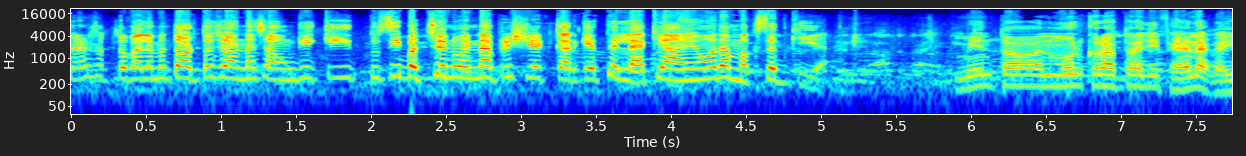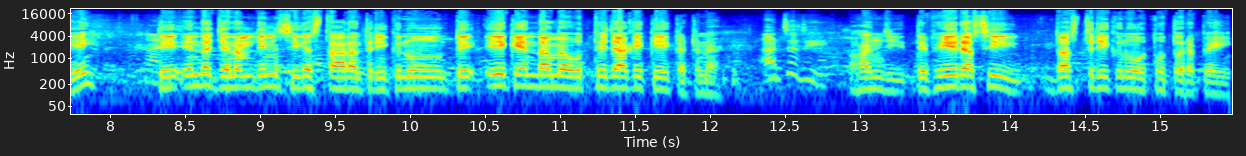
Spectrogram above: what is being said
ਸਰ ਸਭ ਤੋਂ ਪਹਿਲੇ ਮੈਂ ਤੁਹਾਡੇ ਤੋਂ ਜਾਣਨਾ ਚਾਹੂੰਗੀ ਕਿ ਤੁਸੀਂ ਬੱਚੇ ਨੂੰ ਇੰਨਾ ਅਪਰੀਸ਼ੀਏਟ ਕਰਕੇ ਇੱਥੇ ਲੈ ਕੇ ਆਏ ਹੋ ਉਹਦਾ ਮਕਸਦ ਕੀ ਹੈ? ਮੇਨ ਤਾਂ ਅਨਮੋਲ ਕਰਾਤਰਾ ਜੀ ਫੈਨ ਹੈਗਾ ਜੀ। ਤੇ ਇਹਦਾ ਜਨਮ ਦਿਨ ਸੀਗਾ 17 ਤਰੀਕ ਨੂੰ ਤੇ ਇਹ ਕਹਿੰਦਾ ਮੈਂ ਉੱਥੇ ਜਾ ਕੇ ਕੇਕ ਕੱਟਣਾ ਹੈ। ਅੱਛਾ ਜੀ। ਹਾਂਜੀ ਤੇ ਫਿਰ ਅਸੀਂ 10 ਤਰੀਕ ਨੂੰ ਉੱਥੋਂ ਤੁਰ ਪਏ।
